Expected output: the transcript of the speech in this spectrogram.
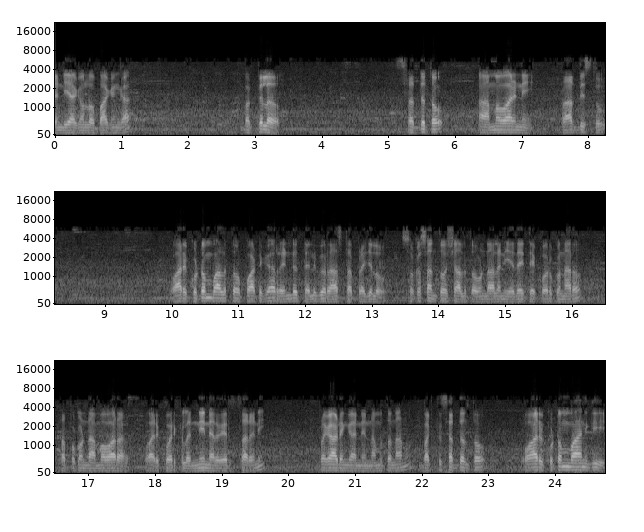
చండీ యాగంలో భాగంగా భక్తులు శ్రద్ధతో ఆ అమ్మవారిని ప్రార్థిస్తూ వారి కుటుంబాలతో పాటుగా రెండు తెలుగు రాష్ట్ర ప్రజలు సుఖ సంతోషాలతో ఉండాలని ఏదైతే కోరుకున్నారో తప్పకుండా అమ్మవారు వారి కోరికలన్నీ నెరవేరుస్తారని ప్రగాఢంగా నేను నమ్ముతున్నాను. భక్తి శ్రద్ధలతో వారి కుటుంబానికి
